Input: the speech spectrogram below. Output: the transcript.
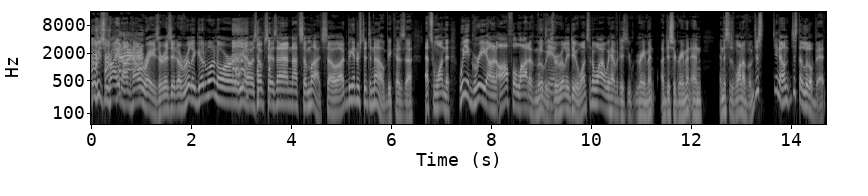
Who's right on Hellraiser? Is it a really good one, or you know, as Hope says, eh, not so much? So I'd be interested to know because uh, that's one that we agree on an awful lot of movies. We, do. really do. Once in a while, we have a disagreement, a disagreement, and and this is one of them. Just you know, just a little bit.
